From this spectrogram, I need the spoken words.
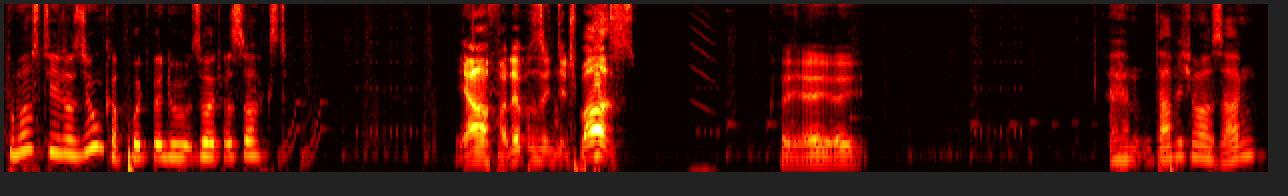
Du machst die Illusion kaputt, wenn du so etwas sagst. Ja, vernippen Sie den Spaß. Hey, hey, hey. Ähm, darf ich mal was sagen?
